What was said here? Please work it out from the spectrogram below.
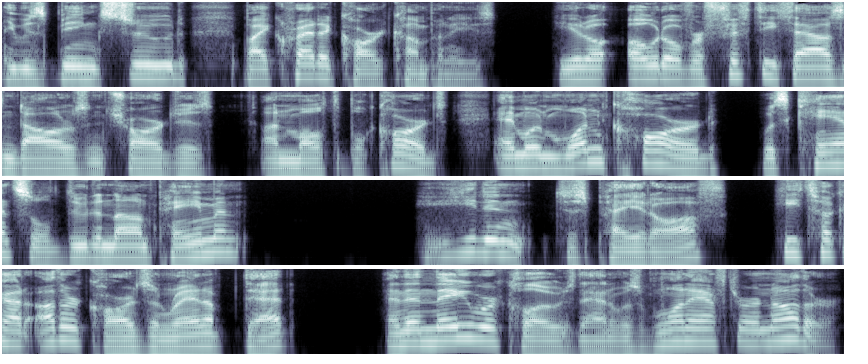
He was being sued by credit card companies. He owed over $50,000 in charges on multiple cards. And when one card was canceled due to non payment, he didn't just pay it off. He took out other cards and ran up debt, and then they were closed down. It was one after another.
